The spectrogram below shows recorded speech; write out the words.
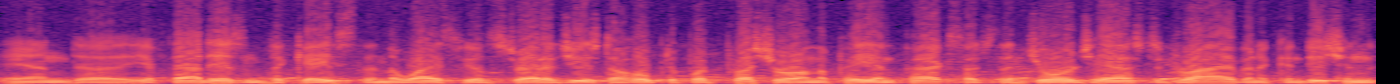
And uh, if that isn't the case, then the Weisfield strategy is to hope to put pressure on the Pay 'n Pak such that George has to drive in a condition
